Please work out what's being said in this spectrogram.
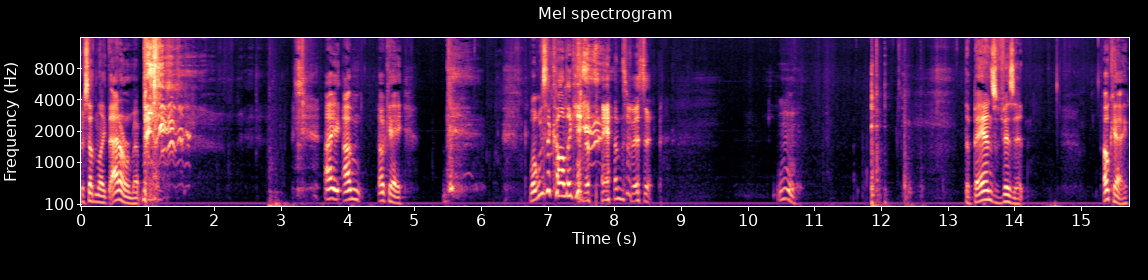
or something like that. I don't remember. I I'm okay. what was it called again? The band's visit. The band's visit. Okay.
